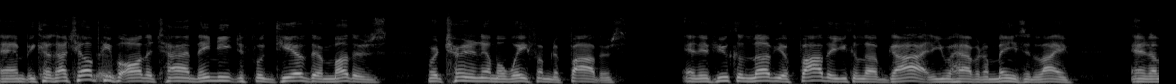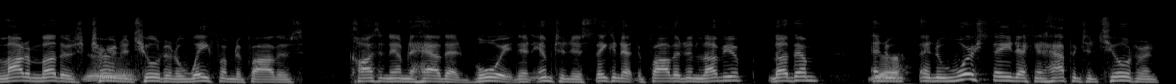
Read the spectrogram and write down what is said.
And because I tell people all the time, they need to forgive their mothers for turning them away from the fathers. And if you can love your father, you can love God, and you will have an amazing life. And a lot of mothers turn the children away from the fathers, causing them to have that void, that emptiness, thinking that the father didn't love you, love them. And the, and the worst thing that can happen to children,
